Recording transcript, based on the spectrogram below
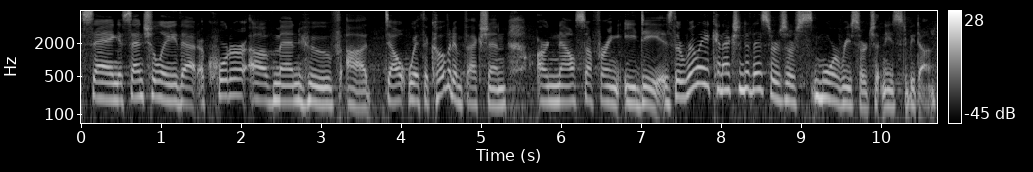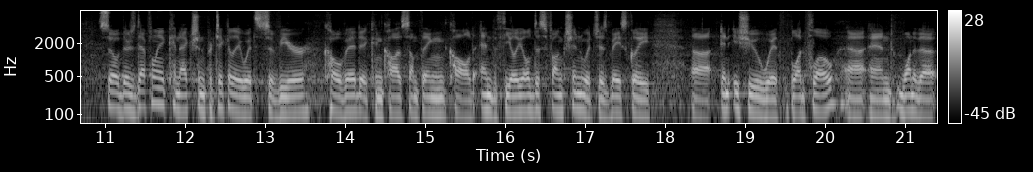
saying essentially that a quarter of men who've uh, dealt with a COVID infection are now suffering ED. Is there really a connection to this, or is there more research that needs to be done? Done? So there's definitely a connection, particularly with severe COVID. It can cause something called endothelial dysfunction, which is basically uh, an issue with blood flow. Uh, and one of the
